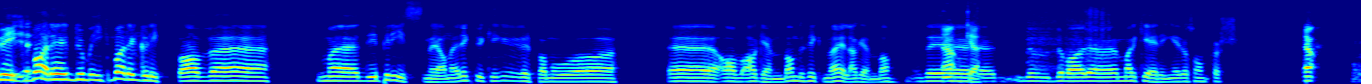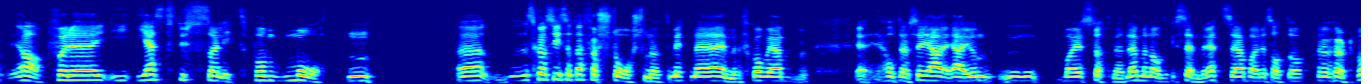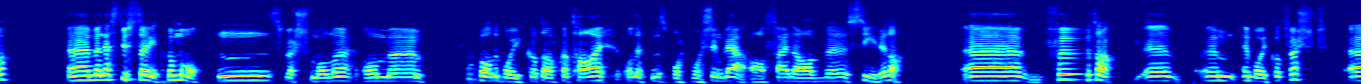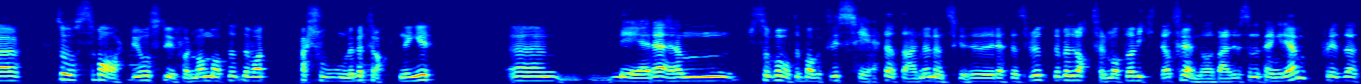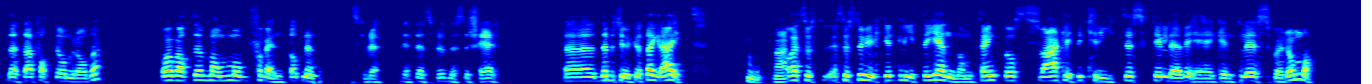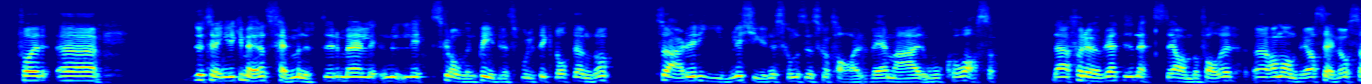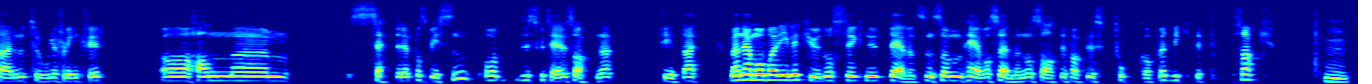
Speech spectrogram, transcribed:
Du gikk bare, du gikk bare glipp av uh, med de prisene, Jan Erik. Du gikk ikke glipp av noe uh, av agendaen. Du fikk med deg hele agendaen. Det, Ja, okay. det, det var uh, markeringer og sånn først. Ja, for jeg stussa litt på måten Det skal sies at det er første årsmøtet mitt med MFK. hvor Jeg, jeg, holdt jeg, jeg, er jo bare støttemedlem, men hadde ikke stemmerett, så jeg bare satt og hørte på. Eh, men jeg stussa litt på måten spørsmålet om eh, både boikott av Qatar og dette med sportwashing ble avfeid av eh, styret. da. Eh, for å ta eh, um, en boikott først. Eh, så svarte jo styreformannen at det var personlige betraktninger. Eh, mer enn som på en måte bagatelliserte dette her med menneskerettighetsbrudd. Det ble dratt frem at det var viktig at fremmedarbeidere sender penger hjem, fordi det, dette er fattig område. Og at man må forvente at menneskerettighetsbrudd nesten skjer. Uh, det betyr ikke at det er greit. Nei. Og jeg syns det virket lite gjennomtenkt og svært lite kritisk til det vi egentlig spør om. da. For uh, du trenger ikke mer enn fem minutter med litt scrolling på idrettspolitikk.no, så er du rimelig kynisk om du syns Qatar-VM er OK, altså. Det er for øvrig et nettsted jeg anbefaler. Eh, han Andreas Selås er en utrolig flink fyr. Og han øh, setter det på spissen og diskuterer sakene fint der. Men jeg må bare gi litt kudos til Knut Stevensen, som heva stemmen og sa at de faktisk tok opp et viktig sak. Mm.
